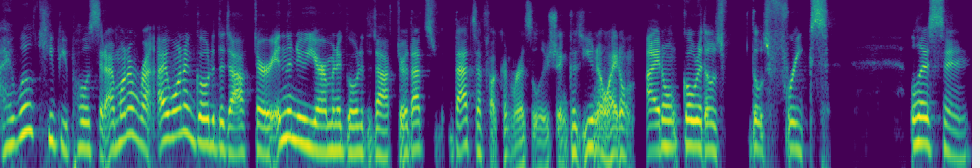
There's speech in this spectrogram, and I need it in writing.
I will keep you posted. I want to run I want to go to the doctor in the new year. I'm going to go to the doctor. That's that's a fucking resolution because you know I don't I don't go to those those freaks. Listen.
